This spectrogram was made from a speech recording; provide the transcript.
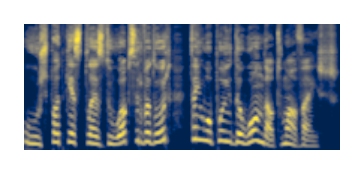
Os Podcast Plus do Observador têm o apoio da Onda Automóveis.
